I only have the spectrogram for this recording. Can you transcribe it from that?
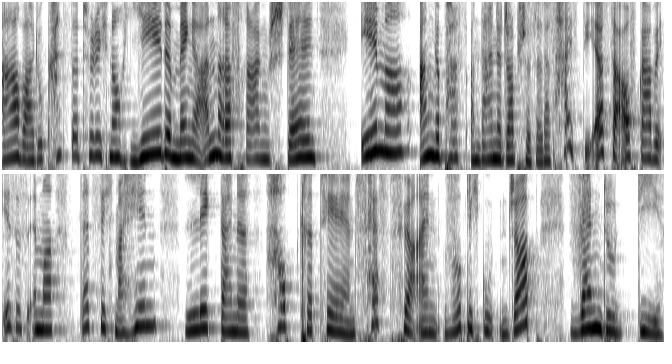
aber du kannst natürlich noch jede Menge anderer Fragen stellen, immer angepasst an deine Jobschlüssel. Das heißt, die erste Aufgabe ist es immer, setz dich mal hin, leg deine Hauptkriterien fest für einen wirklich guten Job. Wenn du die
